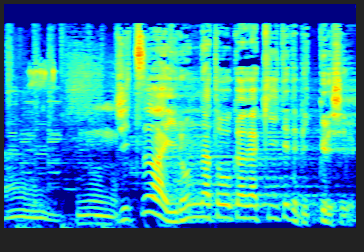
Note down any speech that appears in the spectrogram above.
うん。うん。実はいろんな10日が聞いててびっくりしてる、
